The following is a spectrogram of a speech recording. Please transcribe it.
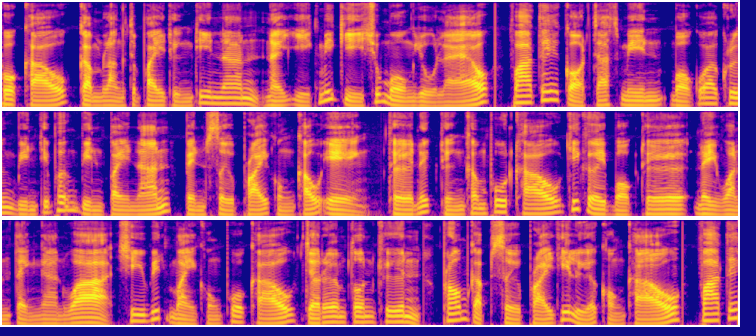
พวกเขากำลังจะไปถึงที่นั่นในอีกไม่กี่ชั่วโมงอยู่แล้ว ฟาเต้กอดจัสมินบอกว่าเครื่องบินที่เพิ่งบินไปนั้นเป็นเซอร์ไพรส์ของเขาเอง เธอนึกถึงคำพูดเขาที่เคยบอกเธอในวันแต่งงานว่าชีวิตใหม่ของพวกเขาจะเริ่มต้นขึ้น พร้อมกับเซอร์ไพรส์ที่เหลือของเขา ฟาเต้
